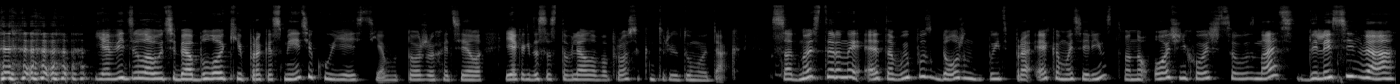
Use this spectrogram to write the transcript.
Я видела у тебя блоки про косметику есть, я вот тоже хотела. Я когда составляла вопросы к интервью, думаю, так, с одной стороны, это выпуск должен быть про эко-материнство, но очень хочется узнать для себя,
